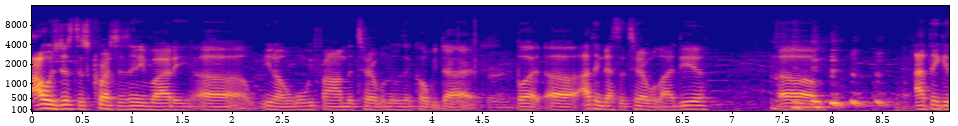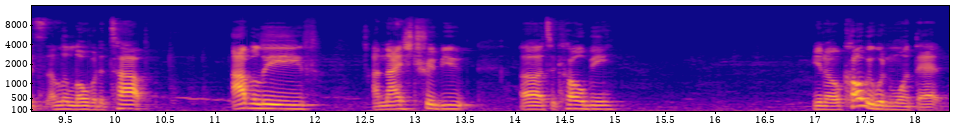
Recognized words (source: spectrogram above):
I was just as crushed as anybody, uh, you know, when we found the terrible news that Kobe died. But uh, I think that's a terrible idea. Um, I think it's a little over the top. I believe a nice tribute uh, to Kobe. You know, Kobe wouldn't want that.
